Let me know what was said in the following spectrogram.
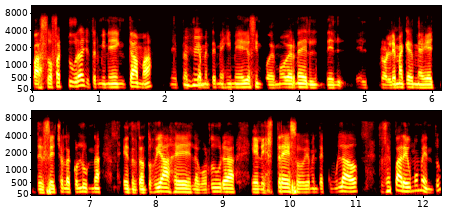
pasó factura, yo terminé en cama, prácticamente mes y medio sin poder moverme del, del, problema que me había deshecho la columna, entre tantos viajes, la gordura, el estrés obviamente acumulado. Entonces paré un momento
